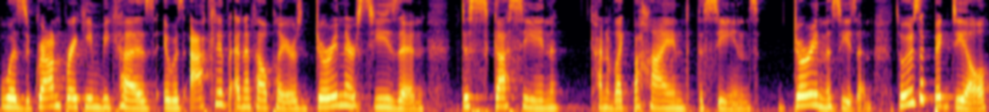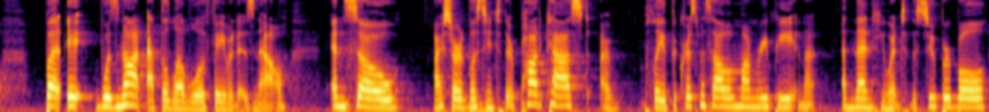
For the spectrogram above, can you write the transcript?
Was groundbreaking because it was active NFL players during their season discussing kind of like behind the scenes during the season. So it was a big deal, but it was not at the level of fame it is now. And so I started listening to their podcast. I played the Christmas album on repeat, and I, and then he went to the Super Bowl.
